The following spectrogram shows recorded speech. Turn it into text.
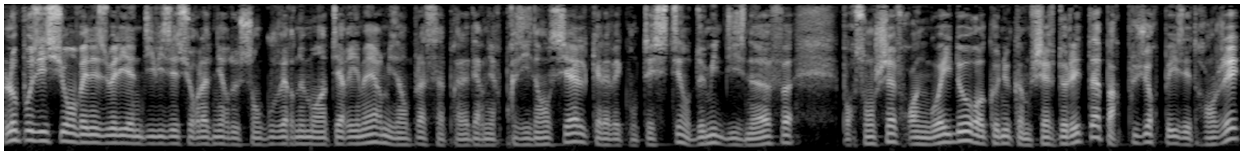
L'opposition vénézuélienne divisée sur l'avenir de son gouvernement intérimaire mis en place après la dernière présidentielle qu'elle avait contestée en 2019. Pour son chef Juan Guaido, reconnu comme chef de l'État par plusieurs pays étrangers,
